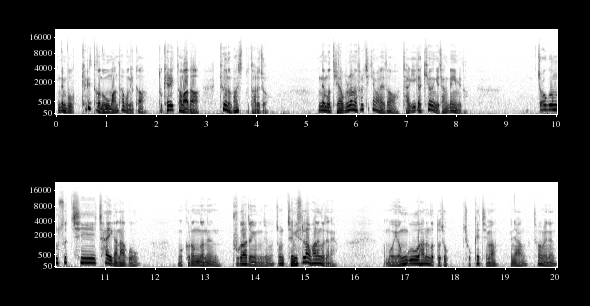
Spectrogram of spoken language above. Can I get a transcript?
근데 뭐 캐릭터가 너무 많다 보니까 또 캐릭터마다 키우는 방식도 다르죠. 근데 뭐 디아블로는 솔직히 말해서 자기가 키우는 게 장땡입니다. 조금 수치 차이가 나고 뭐 그런 거는 부가적인 문제고 좀 재밌으려고 하는 거잖아요. 뭐 연구하는 것도 좋, 좋겠지만 그냥 처음에는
